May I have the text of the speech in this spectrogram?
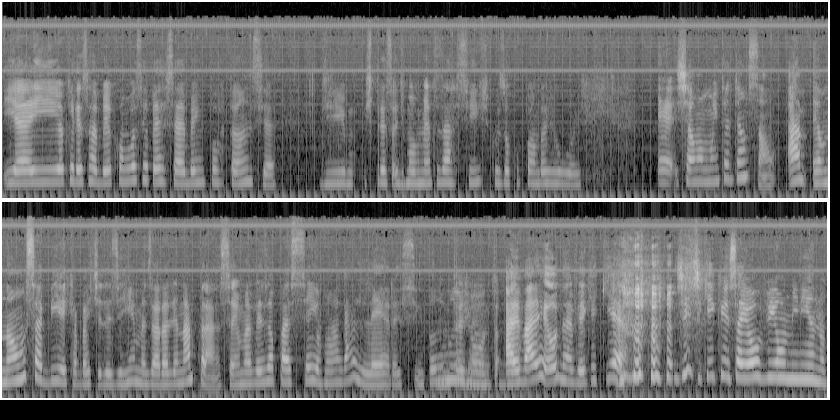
E aí eu queria saber como você percebe a importância de expressão, de movimentos artísticos ocupando as ruas é, chama muita atenção. A, eu não sabia que a batida de rimas era ali na praça. Aí uma vez eu passei, eu vi uma galera, assim, todo mundo gente. junto. Aí vai eu, né, ver o que que é. gente, o que que é isso? Aí eu ouvi um menino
